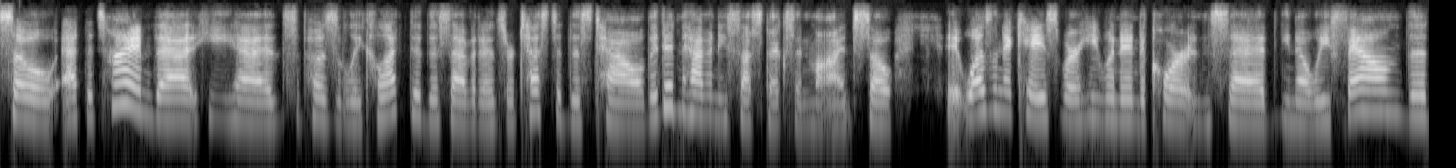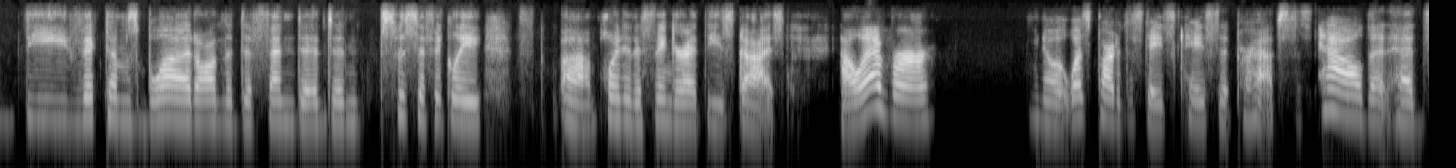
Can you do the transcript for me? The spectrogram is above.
So at the time that he had supposedly collected this evidence or tested this towel, they didn't have any suspects in mind. So it wasn't a case where he went into court and said, you know, we found the the victim's blood on the defendant and specifically uh, pointed a finger at these guys. However, you know, it was part of the state's case that perhaps this towel that had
